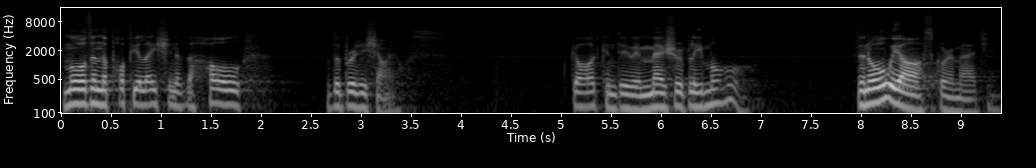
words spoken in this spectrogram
More than the population of the whole of the British Isles. God can do immeasurably more than all we ask or imagine.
